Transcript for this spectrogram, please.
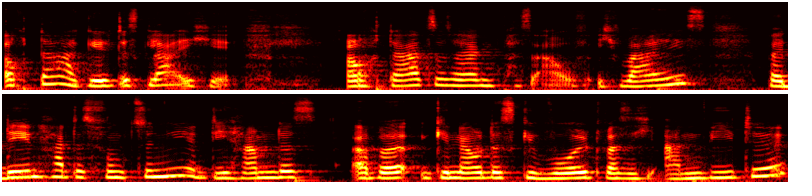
auch da gilt das Gleiche. Auch da zu sagen, pass auf, ich weiß, bei denen hat es funktioniert. Die haben das aber genau das gewollt, was ich anbiete.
